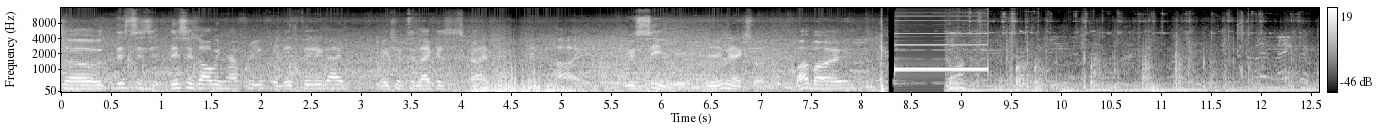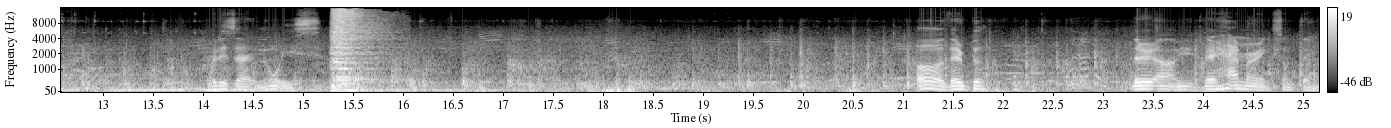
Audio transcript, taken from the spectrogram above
So this is this is all we have for you for this video, guys. Make sure to like and subscribe. Hi. We'll see you in the next one. Bye bye. What is that noise? Oh, they're they're um they're hammering something.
